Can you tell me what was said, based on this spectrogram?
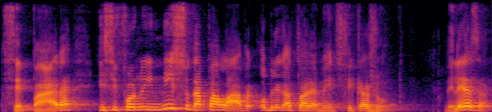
separa, e se for no início da palavra, obrigatoriamente fica junto. Beleza?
